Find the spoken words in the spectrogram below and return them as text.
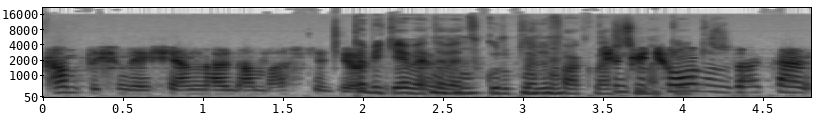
Kamp dışında yaşayanlardan bahsediyorum. Tabii ki evet evet, grupları farklılaştırmak Çünkü çoğunun gerekir. zaten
